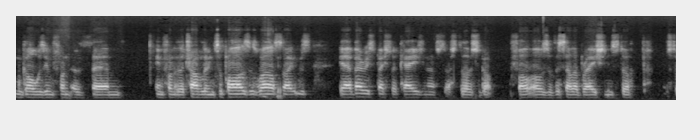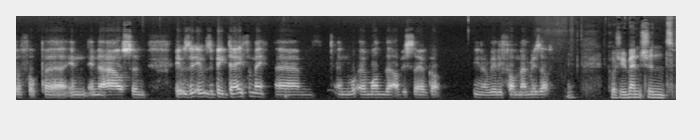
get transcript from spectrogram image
and goal was in front of um, in front of the travelling supporters as well. So it was yeah, very special occasion. I've, I've still got photos of the celebration stuff stuff up uh, in in the house, and it was it was a big day for me, um, and and one that obviously I've got you know really fond memories of. Of course, you mentioned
